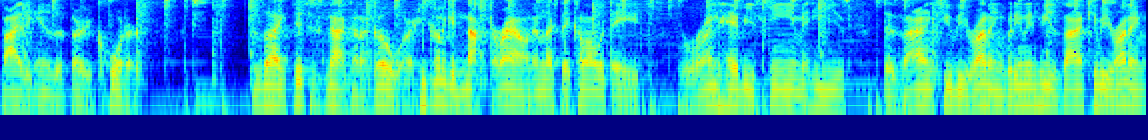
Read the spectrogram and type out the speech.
by the end of the third quarter. Like this is not gonna go where he's gonna get knocked around unless they come up with a run heavy scheme and he's designed QB running. But even if he designed QB running,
